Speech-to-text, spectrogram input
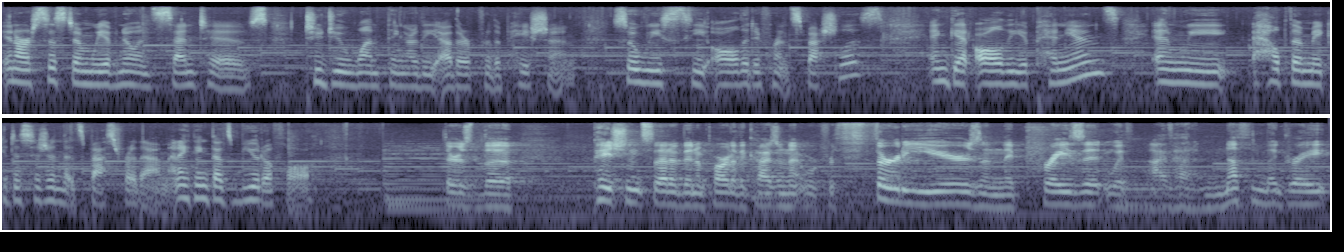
In our system, we have no incentives to do one thing or the other for the patient. So we see all the different specialists and get all the opinions and we help them make a decision that's best for them. And I think that's beautiful. There's the patients that have been a part of the Kaiser Network for 30 years and they praise it with, I've had nothing but great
